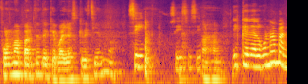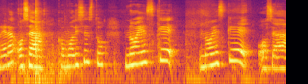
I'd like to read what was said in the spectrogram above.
forma parte de que vayas creciendo. Sí, sí, sí, sí. Ajá. Y que de alguna manera, o sea, como dices tú, no es que no es que, o sea,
